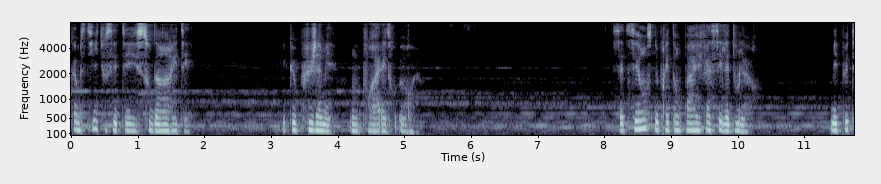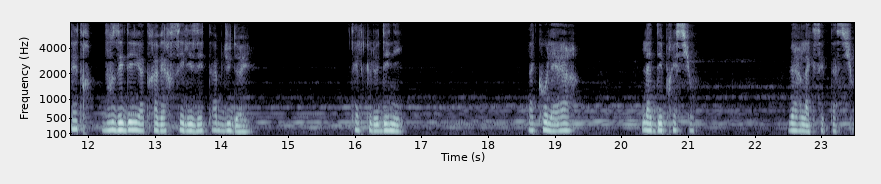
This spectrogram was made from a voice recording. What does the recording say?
comme si tout s'était soudain arrêté, et que plus jamais on ne pourra être heureux. Cette séance ne prétend pas effacer la douleur, mais peut-être vous aider à traverser les étapes du deuil, telles que le déni, la colère, la dépression, vers l'acceptation.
